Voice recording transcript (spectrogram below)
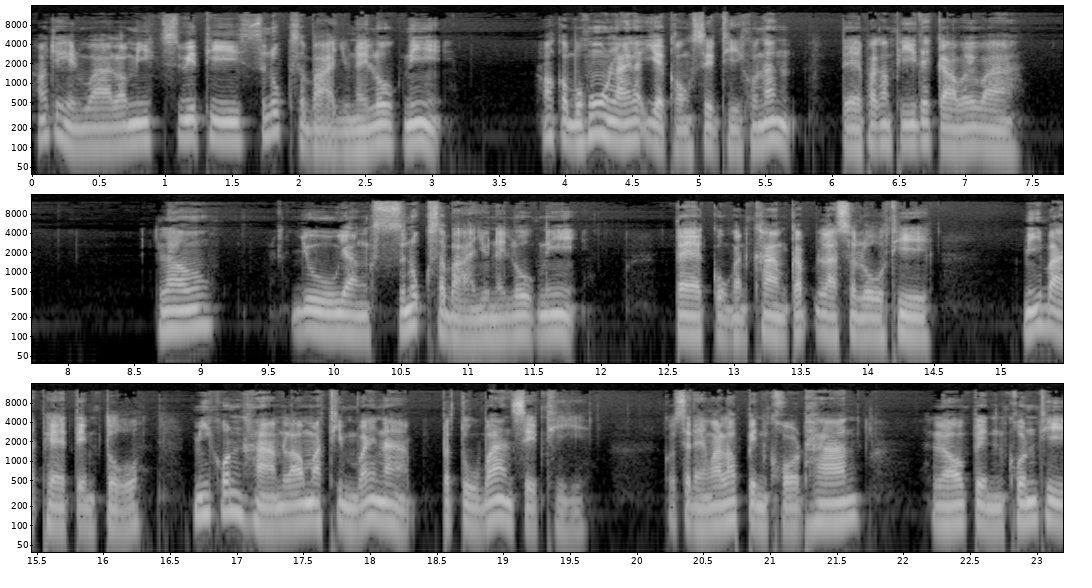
เขาจะเห็นว่าเรามีชีวิตที่สนุกสบายอยู่ในโลกนี้เขาก็บ่ฮู้รายละเอียดของเศรษฐีคนนั้น แต่พระคัมภีร์ได้กล่าวไว้ว่า เราอยู่อย่างสนุกสบายอยู่ในโลกนี้ แต่กงกันข้ามกับลาซาโลที่มีบาดแผลเต็มโต มีคนหามเรามาถิ่มไว้หน้าประตูบ้านเศรษฐี ก็แสดงว่าเราเป็นขอทาน เราเป็นคนที่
